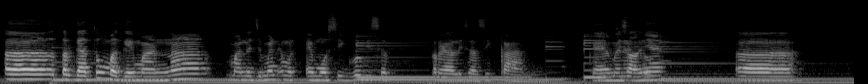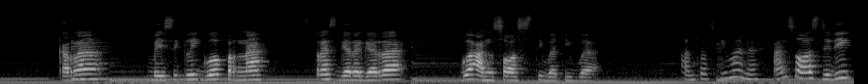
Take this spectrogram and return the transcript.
Eh, tergantung bagaimana manajemen emo- emosi gue bisa terrealisasikan kayak Gimana misalnya eh karena basically gue pernah stres gara-gara gue ansos tiba-tiba Ansos gimana? ansos jadi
